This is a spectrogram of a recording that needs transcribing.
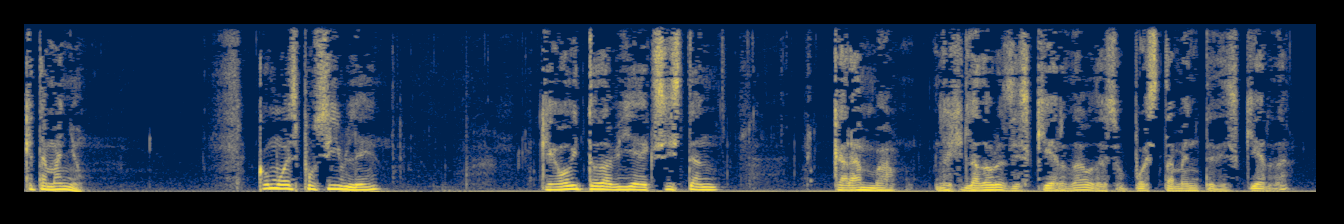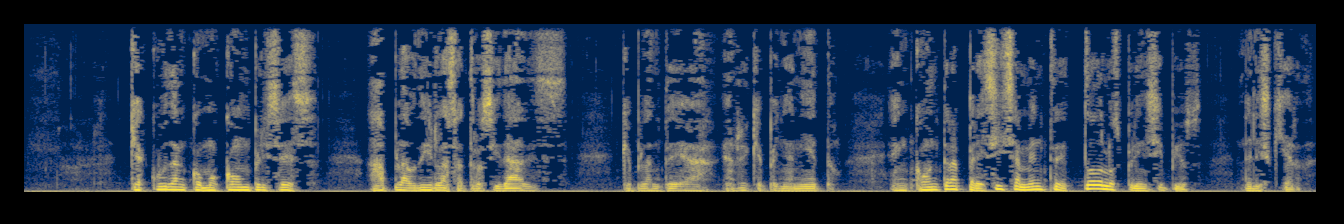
qué tamaño? ¿Cómo es posible que hoy todavía existan, caramba, legisladores de izquierda o de supuestamente de izquierda, que acudan como cómplices a aplaudir las atrocidades que plantea Enrique Peña Nieto en contra precisamente de todos los principios de la izquierda.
